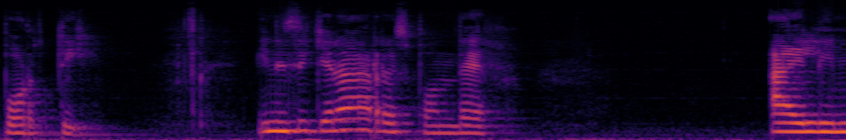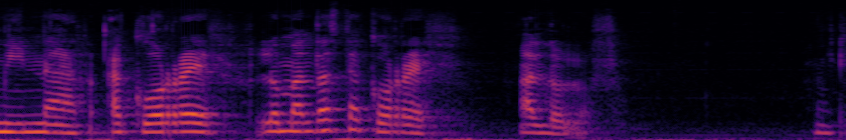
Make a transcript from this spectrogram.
por ti. Y ni siquiera a responder, a eliminar, a correr. Lo mandaste a correr al dolor. ¿Ok?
